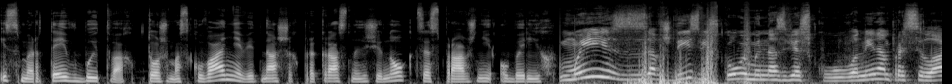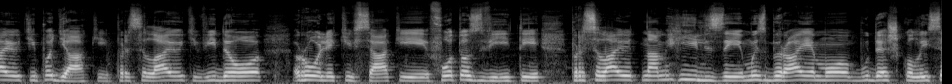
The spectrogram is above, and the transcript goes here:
і смертей в битвах. Тож маскування від наших прекрасних жінок це справжній оберіг. Ми завжди з військовими на зв'язку. Вони нам присилають і подяки, присилають відеоролики всякі, фотозвіти, присилають нам гільзи. Ми збираємо, буде ж колись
